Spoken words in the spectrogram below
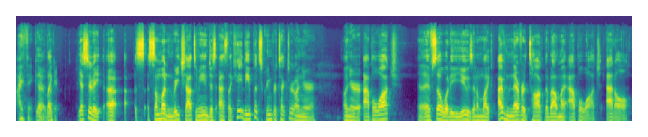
I think. Yeah, like yesterday, uh, someone reached out to me and just asked, like, "Hey, do you put screen protector on your on your Apple Watch? And if so, what do you use?" And I'm like, "I've never talked about my Apple Watch at all.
